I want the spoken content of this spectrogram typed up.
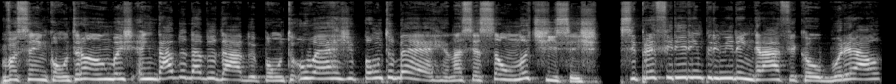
Você encontra ambas em www.uerj.br na seção Notícias. Se preferir imprimir em gráfica ou bureal,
